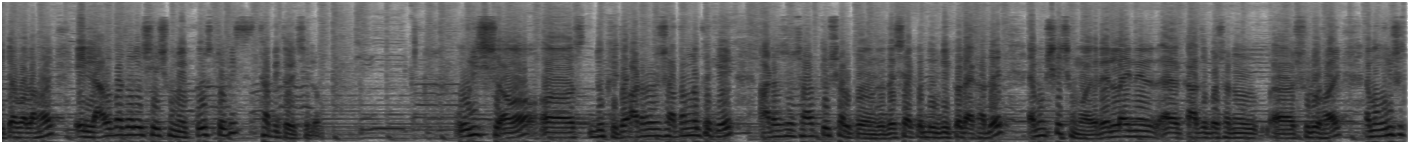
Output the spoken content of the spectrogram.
ভিটা বলা হয়। এই লাল বাজারে সেই সময় পোস্ট অফিস স্থাপিত হয়েছিল। উনিশশো দুঃখিত, আঠারোশো সাতান্ন থেকে আঠারোশো সাতাত্তর সাল পর্যন্ত দেশে একটা দুর্ভিক্ষ দেখা দেয় এবং সে সময় রেল লাইনের কাজ বসানোর শুরু হয় এবং উনিশশো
